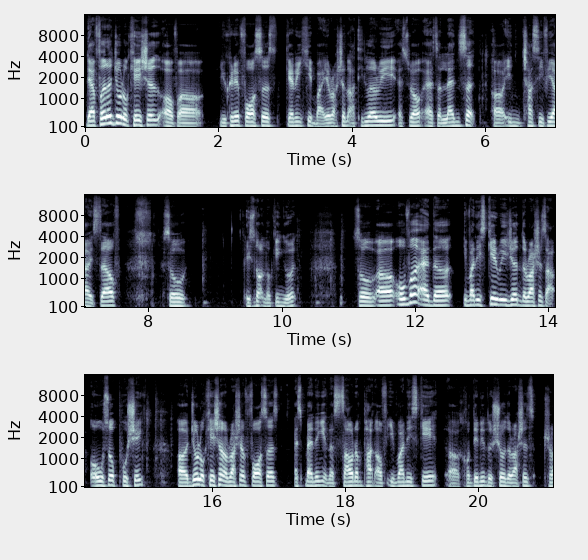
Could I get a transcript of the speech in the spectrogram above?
There are further geolocation of uh, Ukrainian forces getting hit by Russian artillery as well as a Lancet uh, in Chasiv itself. So it's not looking good. So uh, over at the Ivaniske region, the Russians are also pushing. Uh, geolocation of Russian forces expanding in the southern part of Ivaniske uh, continue to show the Russians tr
